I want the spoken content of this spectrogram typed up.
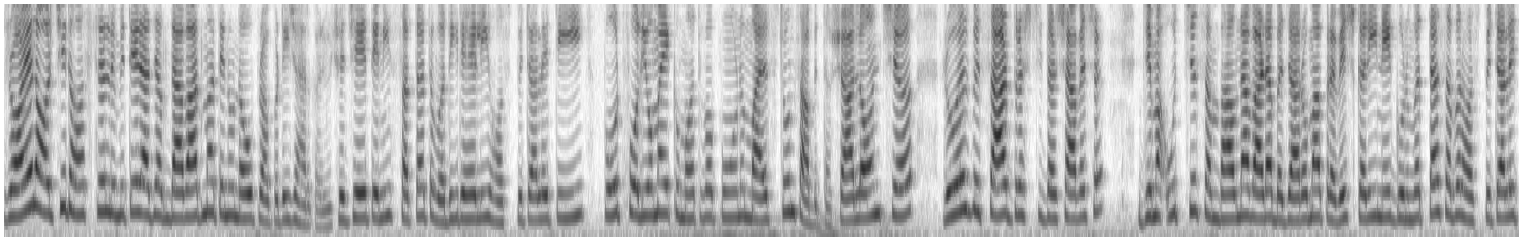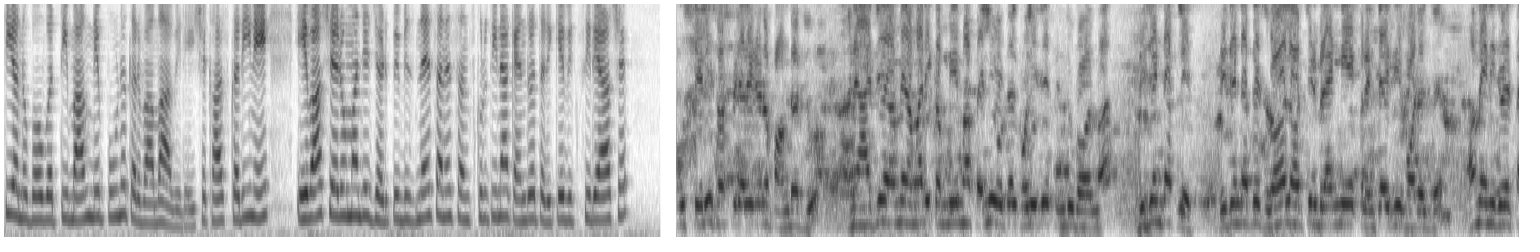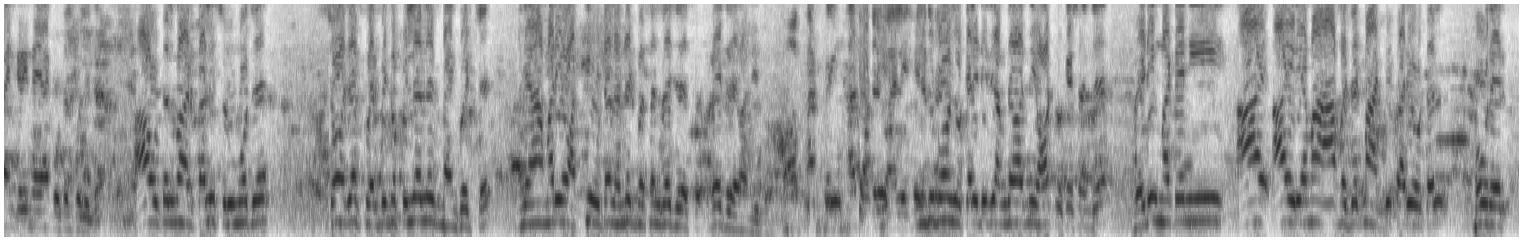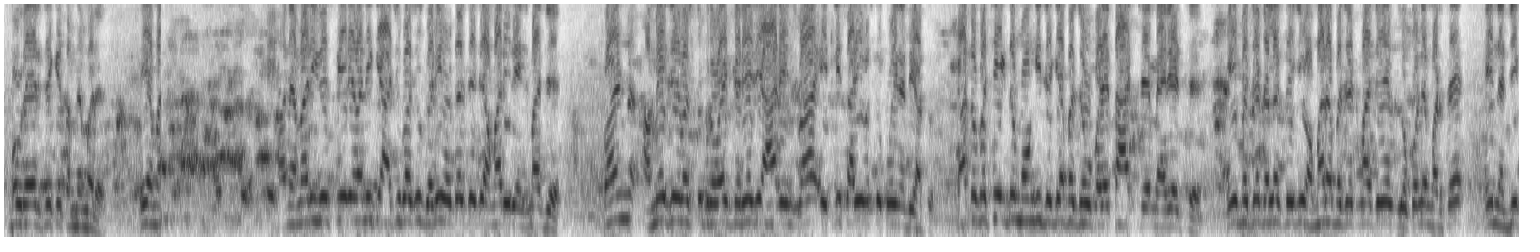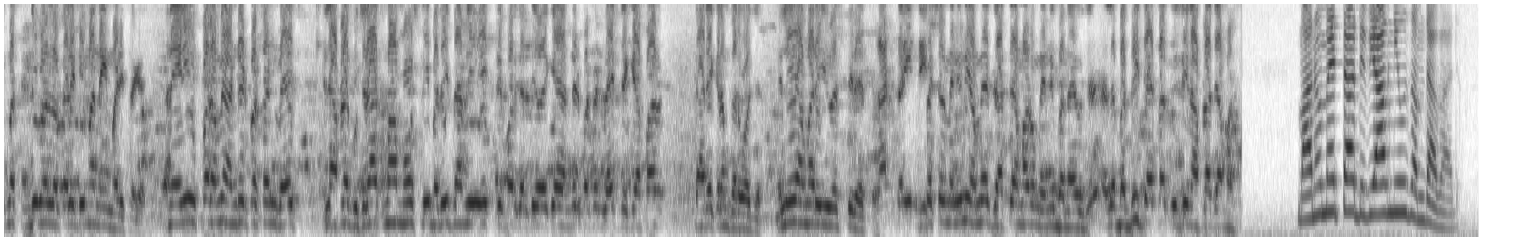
Royal orchid hostel limited આજે અમદાવાદમાં તેનું નવું પ્રોપર્ટી જાહેર કર્યું છે, જે તેની સતત વધી રહેલી હોસ્પિટાલિટી પોર્ટફોલિયોમાં એક મહત્વપૂર્ણ માઇલસ્ટોન સાબિત થશે. આ લોન્ચ રોયલ વિશાળ દ્રષ્ટિ દર્શાવે છે, જેમાં ઉચ્ચ સંભાવનાવાળા બજારોમાં પ્રવેશ કરીને ગુણવત્તાસભર હોસ્પિટાલિટી અનુભવવતી માંગને પૂર્ણ કરવામાં આવી રહી છે. ખાસ કરીને એવા શહેરોમાં જે ઝડપી બિઝનેસ અને સંસ્કૃતિના કેન્દ્ર તરીકે વિકસી રહ્યા છે હું સ્ટેલિસ હોસ્પિટાલિટીનો ફાઉન્ડર છું અને આજે અમે અમારી કંપનીમાં પહેલી હોટલ ખોલી છે સિંધુ ભવનમાં Regenta place Regenta place Royal Orchid બ્રાન્ડની એક ફ્રેન્ચાઇઝી મોડલ છે. અમે એની જોડે સાઇન કરીને એક હોટલ ખોલી છે. આ હોટલમાં અડતાલીસ રૂમો છે છ હજાર સ્ક્વેર ફીટનો પિલરલેસ બેન્કવેટ છે અને આ અમારી આખી hotel hundred percent veg veg રહેવાની છે. ખાસ કરીને ખાસ સિંધુ ભવન લોકેલિટી છે અમદાવાદની હોટ લોકેશન છે. વેડિંગ માટેની આ આ એરિયામાં આ બજેટમાં આટલી સારી હોટલ બહુ રેર બહુ રેર છે કે તમને મળે. એ અમારી અને અમારી યુએસપી રહેવાની કે આજુબાજુ ઘણી હોટલ છે જે અમારી રેન્જમાં છે. પણ અમે જે વસ્તુ પ્રોવાઈડ કરીએ છીએ આ રેન્જમાં એટલી સારી વસ્તુ કોઈ નથી આપતું. કાં તો પછી એકદમ મોંઘી જગ્યા પર જવું પડે, તાજ છે મેરિયટ છે. એ બજેટ અલગ થઈ ગયું. અમારા બજેટમાં જે લોકોને મળશે, એ નજીકમાં સિંધુગઢ લોકેલિટીમાં નહીં મળી શકે. અને એની ઉપર અમે હંડ્રેડ પર્સન્ટ વેજ એટલે આપણા ગુજરાતમાં મોસ્ટલી બધી ફેમિલી એ જ પ્રિફર કરતી હોય કે હંડ્રેડ પર્સન્ટ વેજ જગ્યા પર કાર્યક્રમ કરવો છે. એટલે એ અમારી યુએસપી રહેશે. ખાસ કરીને સ્પેશિયલ મેન્યુની અમે જાતે અમારું મેન્યુ બનાવ્યું છે. એટલે બધી જ જાતના ક્યુઝિન આપણા ત્યાં મળશે. માનો મહેતા દિવ્યાંગ ન્યૂઝ અમદાવાદ.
